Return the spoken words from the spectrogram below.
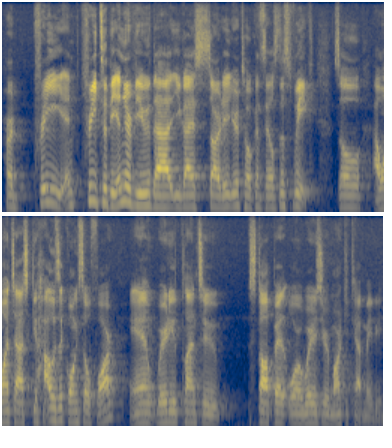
heard pre in, pre to the interview that you guys started your token sales this week. So I wanted to ask you how is it going so far and where do you plan to stop it or where is your market cap maybe?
